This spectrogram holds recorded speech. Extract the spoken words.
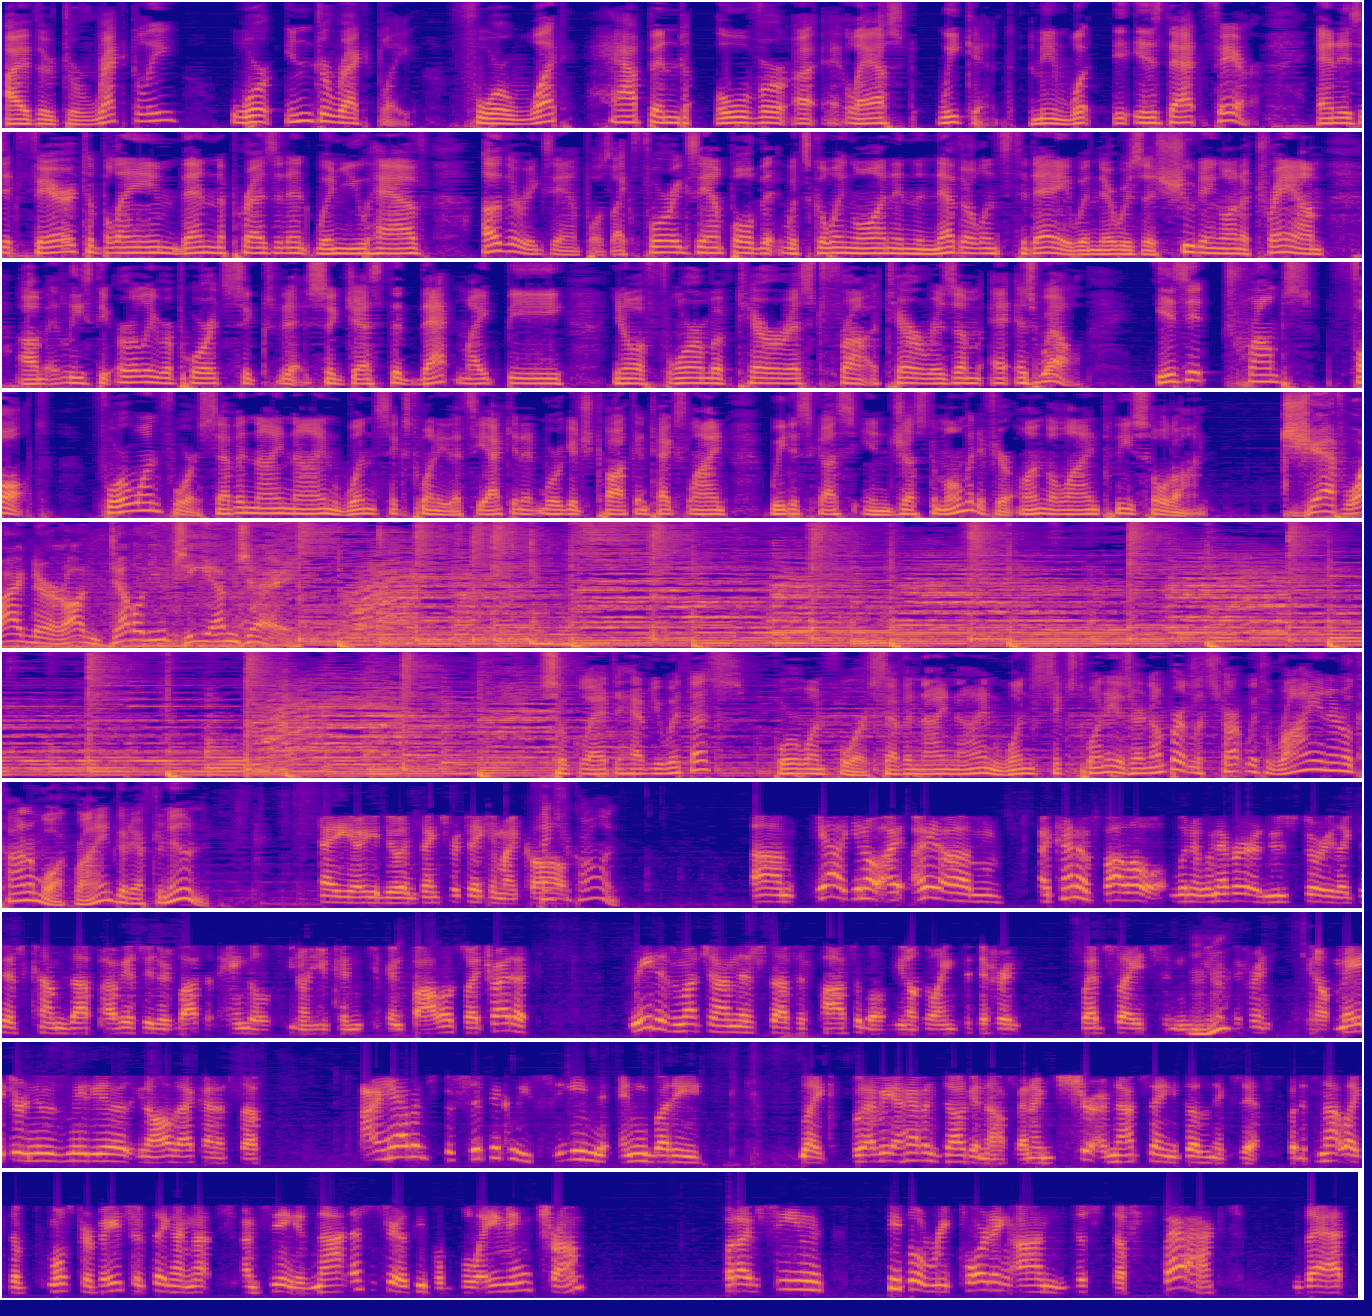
either directly or indirectly, for what happened over uh, last weekend. I mean, what is that fair? And is it fair to blame then the president when you have other examples, like for example, that what's going on in the Netherlands today when there was a shooting on a tram? Um, at least the early reports su- suggested that might be, you know, a form of terrorist fr- terrorism a- as well. Is it Trump's fault 414 799 1620. That's the Accunet Mortgage Talk and Text line we discuss in just a moment. If you're on the line, please hold on. Jeff Wagner on WTMJ. So glad to have you with us. 414 799 1620 is our number. Let's start with Ryan in Oconomowoc. Ryan, good afternoon. Hey, how you doing? Thanks for taking my call. Thanks for calling. Um, yeah, you know, I, I um I kind of follow when whenever a news story like this comes up. Obviously, there's lots of angles you know you can you can follow. So I try to read as much on this stuff as possible. You know, going to different websites and mm-hmm. you know, different you know major news media, you know, all that kind of stuff. I haven't specifically seen anybody like I mean I haven't dug enough, and I'm sure I'm not saying it doesn't exist, but it's not like the most pervasive thing I'm not I'm seeing is not necessarily people blaming Trump, but I've seen people reporting on just the fact that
